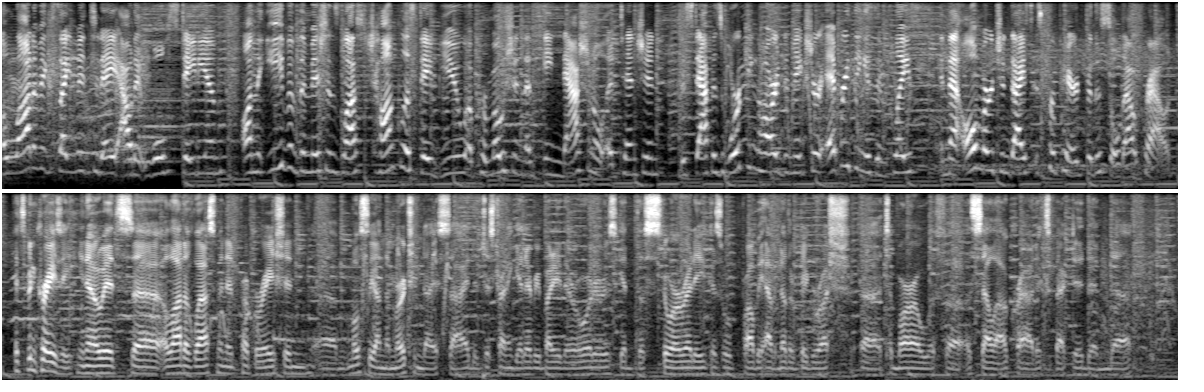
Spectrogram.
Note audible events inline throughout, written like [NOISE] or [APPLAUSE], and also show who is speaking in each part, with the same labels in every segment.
Speaker 1: A lot of excitement today out at Wolff Stadium on the eve of the Mission's Las Chanclas debut, a promotion that's gained national attention. The staff is working hard to make sure everything is in place and that all merchandise is prepared for the sold out crowd.
Speaker 2: It's been crazy. You know, it's uh, a lot of last minute preparation, uh, mostly on the merchandise side, just trying to get everybody their orders, get the store ready, because we'll probably have another big rush uh, tomorrow with uh, a sellout crowd expected. And uh,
